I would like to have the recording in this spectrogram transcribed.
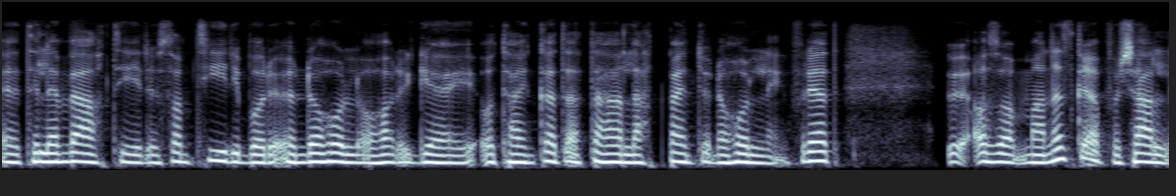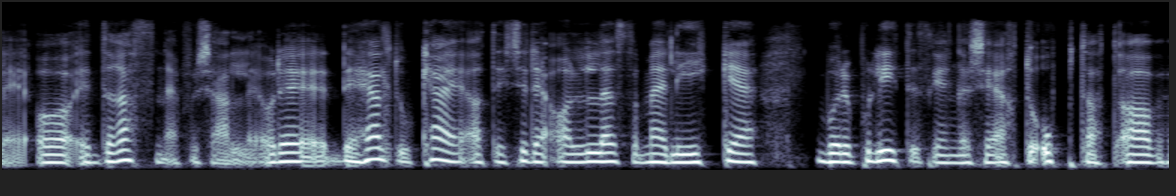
eh, til enhver tid, og samtidig både underholde og ha det gøy og tenke at dette er lettbeint underholdning. Fordi at altså, mennesker er forskjellige, og interessen er forskjellig. Og det, det er helt ok at ikke det er alle som er like både politisk engasjert og opptatt av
